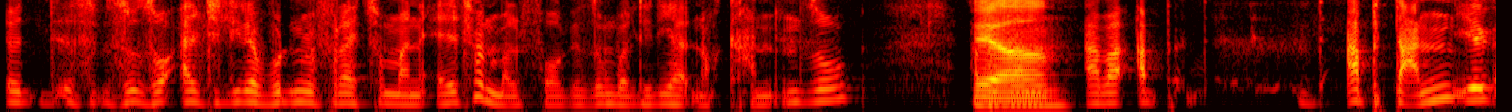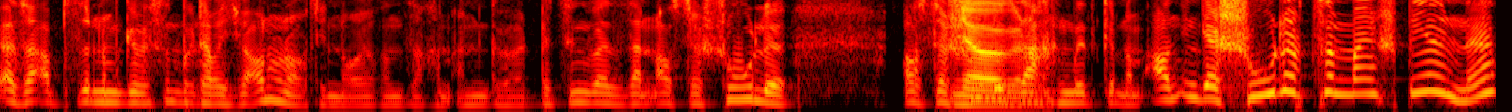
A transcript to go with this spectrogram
äh, das, so, so alte Lieder wurden mir vielleicht von meinen Eltern mal vorgesungen, weil die die halt noch kannten so. Aber Ja. Dann, aber ab, ab dann, also ab so einem gewissen Punkt habe ich mir auch nur noch die neueren Sachen angehört, beziehungsweise dann aus der Schule, aus der Ja, Schule genau. Sachen mitgenommen. Und in der Schule zum Beispiel, ne?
